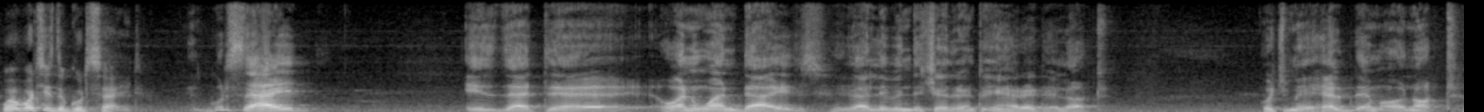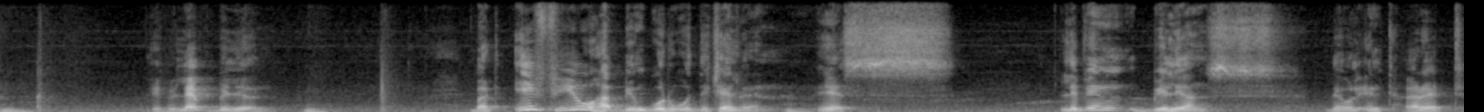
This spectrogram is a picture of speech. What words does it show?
what, what is the good side? Good side is that uh, when one dies, you are leaving the children to inherit a lot, which may help them or not. If you left billion. But if you have been good with the children, yes, leaving billions, they will inherit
